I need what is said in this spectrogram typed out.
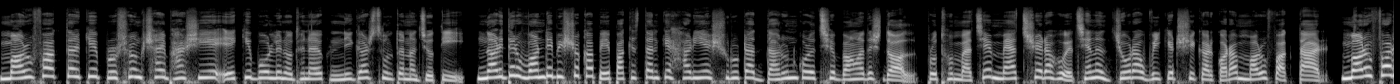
মারুফা আক্তারকে প্রশংসায় ভাসিয়ে একই বললেন অধিনায়ক নিগার সুলতানা জ্যোতি। নারীদের ওয়ানডে বিশ্বকাপে পাকিস্তানকে হারিয়ে শুরুটা দারুণ করেছে বাংলাদেশ দল। প্রথম ম্যাচে ম্যাচ সেরা হয়েছেন জোড়া উইকেট শিকার করা মারুফা আক্তার। মারুফার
